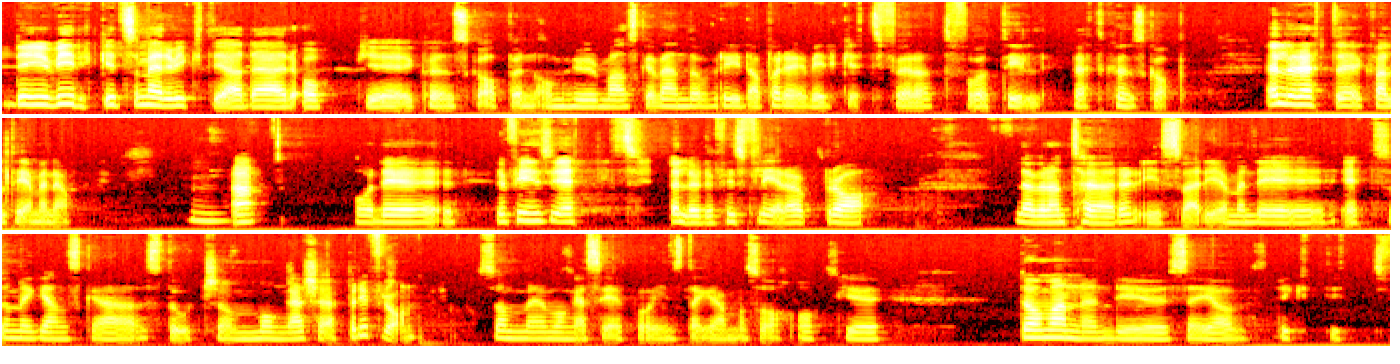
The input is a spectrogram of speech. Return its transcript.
det är ju virket som är det viktiga där och eh, kunskapen om hur man ska vända och vrida på det virket för att få till rätt kunskap. Eller rätt eh, kvalitet menar jag. Mm. Ja. Och det, det finns ju ett, eller det finns flera bra leverantörer i Sverige men det är ett som är ganska stort som många köper ifrån. Som eh, många ser på Instagram och så. Och eh, de använder ju sig av riktigt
